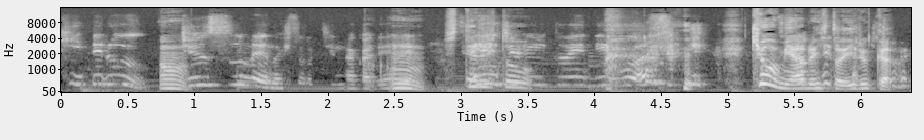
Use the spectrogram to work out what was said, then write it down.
聞いてるうん。十数名の人たちの中で、うん。知ってる人。センチュリー21に 興味ある人いるから。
